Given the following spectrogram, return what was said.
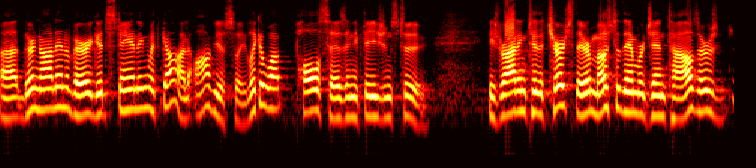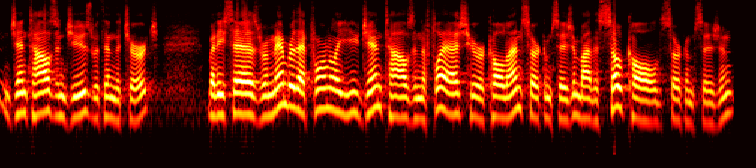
uh, they're not in a very good standing with God, obviously. Look at what Paul says in Ephesians 2. He's writing to the church there. Most of them were Gentiles. There was Gentiles and Jews within the church. But he says, Remember that formerly you Gentiles in the flesh, who are called uncircumcision by the so called circumcision,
